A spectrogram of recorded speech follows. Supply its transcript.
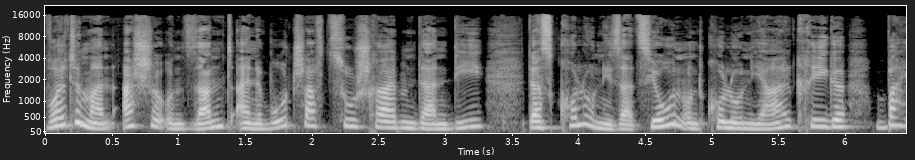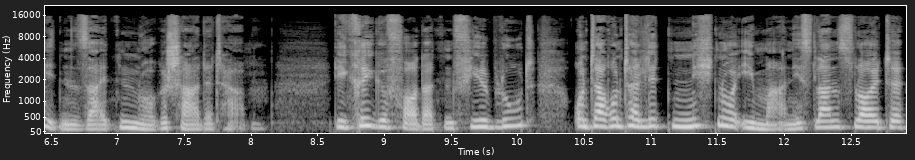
Wollte man Asche und Sand eine Botschaft zuschreiben, dann die, dass Kolonisation und Kolonialkriege beiden Seiten nur geschadet haben. Die Kriege forderten viel Blut und darunter litten nicht nur Imanis Landsleute,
